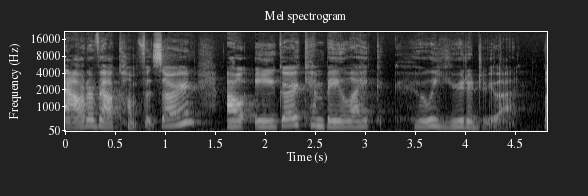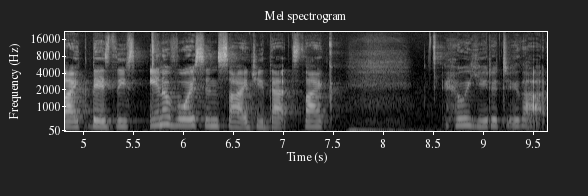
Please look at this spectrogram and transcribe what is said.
out of our comfort zone, our ego can be like, who are you to do that? Like, there's this inner voice inside you that's like, who are you to do that?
